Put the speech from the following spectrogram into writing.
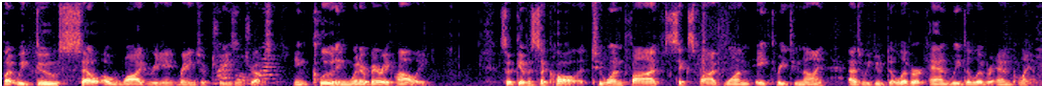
But we do sell a wide range of trees and shrubs, including winterberry holly. So give us a call at 215 651 8329 as we do deliver and we deliver and plant.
